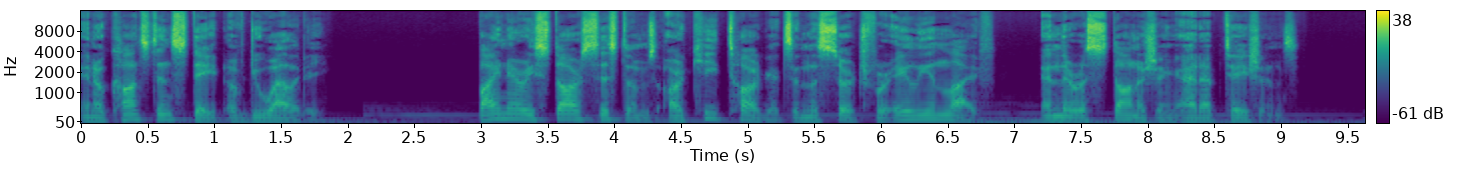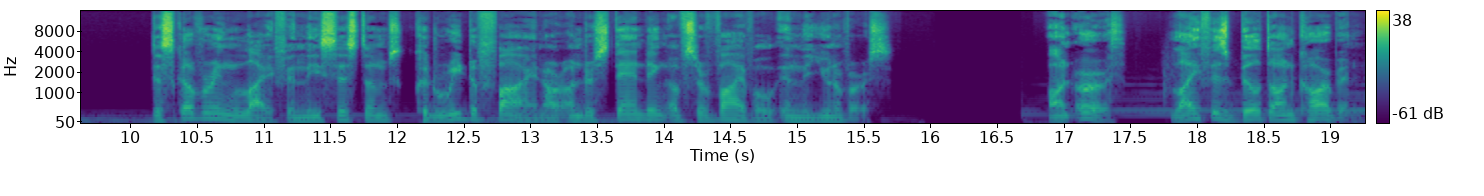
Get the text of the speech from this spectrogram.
in a constant state of duality. Binary star systems are key targets in the search for alien life and their astonishing adaptations. Discovering life in these systems could redefine our understanding of survival in the universe. On Earth, life is built on carbon,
